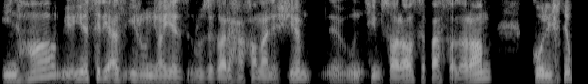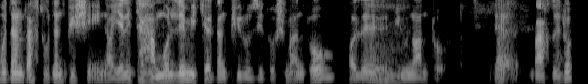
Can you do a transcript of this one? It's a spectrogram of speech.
اینها یه سری از ایرونی های روزگار هخامنشی هم اون تیم سارا و سپه سالارام گریخته بودن رفته بودن پیش اینا. یعنی تحمل نمی‌کردن پیروزی دشمن رو مال یونان رو بله. مخدودی رو.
